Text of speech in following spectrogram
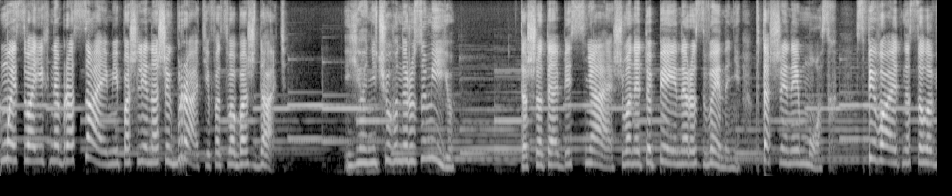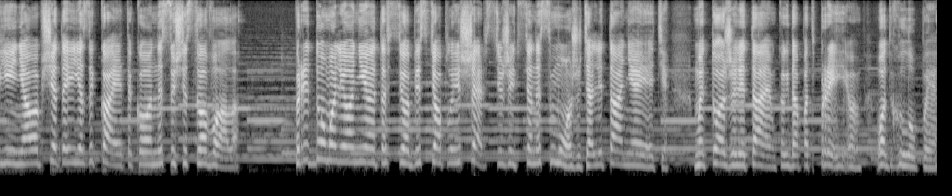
Мы своих не бросаем и пошли наших братьев освобождать. Я нічого не розумію. Та що ти об'ясняєш? Вони тупі і нерозвинені, пташиний мозг. Співають на солов'їні, а вообще-то и языка и такого не существовало. Придумали они это все, без теплой шерсти жить все не сможет, а летания эти. Мы тоже летаем, когда подпрыгиваем. Вот глупые.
